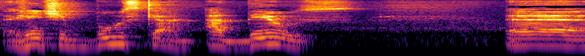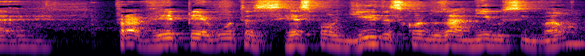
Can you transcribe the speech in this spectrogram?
A gente busca a Deus é, para ver perguntas respondidas quando os amigos se vão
